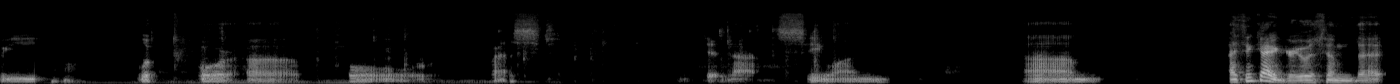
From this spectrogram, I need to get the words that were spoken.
We looked for a pull request. Did not see one. Um, I think I agree with him that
